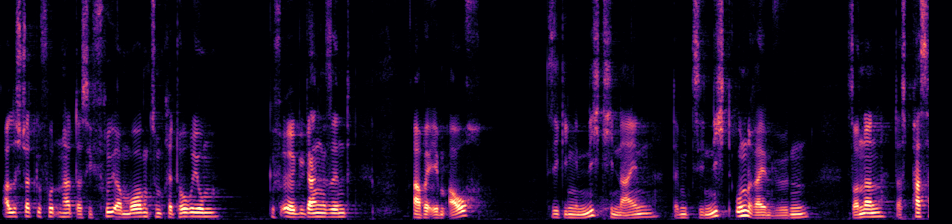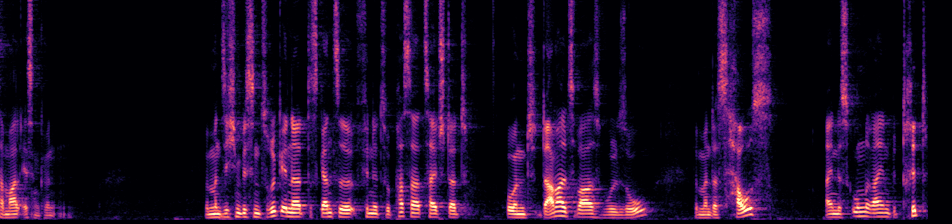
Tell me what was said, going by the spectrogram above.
alles stattgefunden hat, dass sie früh am Morgen zum Prätorium äh, gegangen sind, aber eben auch, sie gingen nicht hinein, damit sie nicht unrein würden, sondern das Passamal essen könnten. Wenn man sich ein bisschen zurückerinnert, das Ganze findet zur Passazeit statt und damals war es wohl so, wenn man das Haus eines Unreinen betritt,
